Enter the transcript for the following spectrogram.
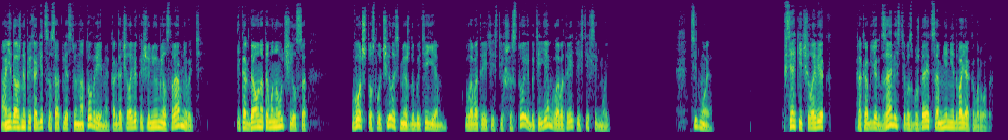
они должны приходиться, соответственно, на то время, когда человек еще не умел сравнивать, и когда он этому научился. Вот что случилось между бытием, глава 3 стих 6, и бытием, глава 3 стих 7. Седьмое. Всякий человек, как объект зависти, возбуждает сомнения двоякого рода.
